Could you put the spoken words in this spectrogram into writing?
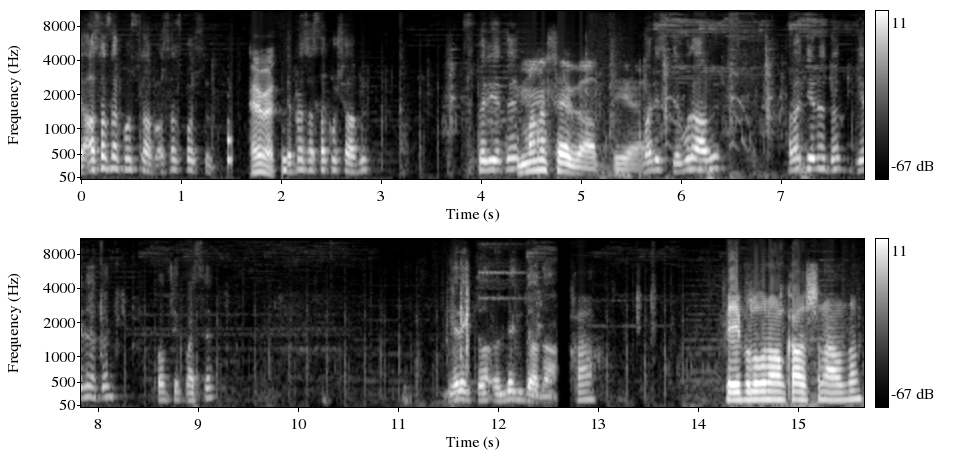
Ya Asas'a koşsun abi. Asas koşsun. Evet. Depres Asas'a koş abi. Süper 7. Bana seve attı ya. Maris'le vur abi. Hemen gerine dön. Gerine dön. Tom çekmezse. Nereye gitti? Önde gidiyor adam. Ka. Beyblue'un 10 kalsını aldım.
